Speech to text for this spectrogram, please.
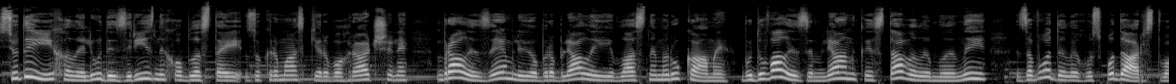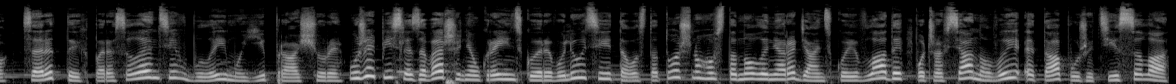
Сюди їхали люди з різних областей, зокрема з Кіровоградщини, брали землю і обробляли її власними руками, будували землянки, ставили млини, заводили господарство. Серед тих переселенців були й мої пращури. Уже після завершення української революції та остаточного встановлення радянської влади почався новий етап у житті села.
